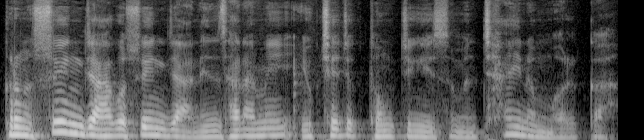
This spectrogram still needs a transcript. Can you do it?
그러면 수행자하고 수행자 아닌 사람이 육체적 통증이 있으면 차이는 뭘까?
